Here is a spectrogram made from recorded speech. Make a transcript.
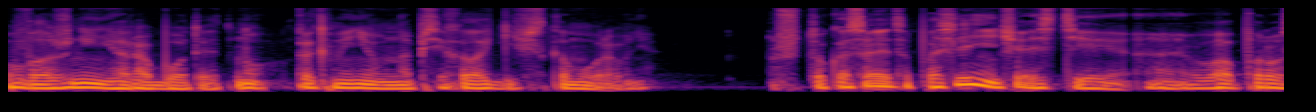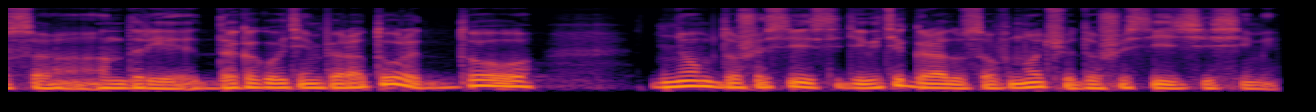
увлажнение работает, ну, как минимум на психологическом уровне. Что касается последней части э, вопроса Андрея, до какой температуры? До днем до 69 градусов, ночью до 67.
